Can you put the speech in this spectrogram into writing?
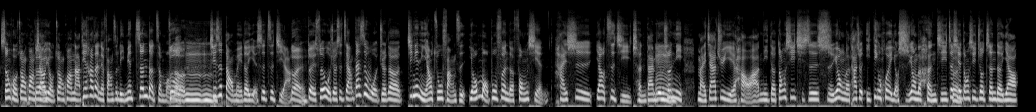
生活状况、交友状况，哪天他在你的房子里面真的怎么了？嗯嗯，其实倒霉的也是自己啊。对对，所以我觉得是这样。但是我觉得今天你要租房子，有某部分的风险还是要自己承担。比如说你买家具也好啊，你的东西其实使用了，它就一定会有使用的痕迹，这些东西就真的要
